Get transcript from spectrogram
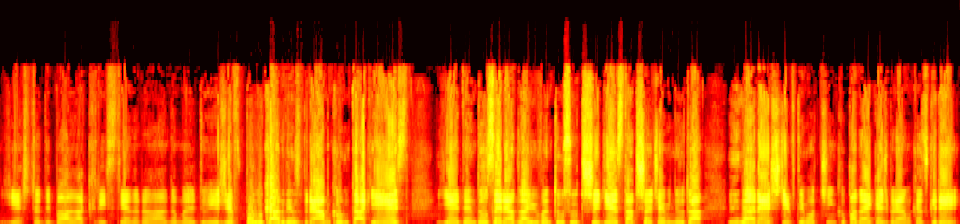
jeszcze Dybala, Cristiano Ronaldo melduje się w polu karnym z bramką, tak jest. 1 do 0 dla Juventusu, 33 minuta i nareszcie w tym odcinku pada jakaś bramka z gry.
